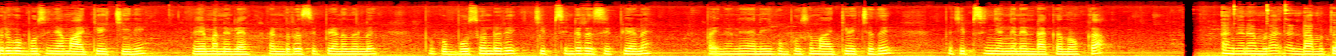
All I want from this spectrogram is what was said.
ഒരു കുബൂസ് ഞാൻ മാറ്റി വെച്ചീന്. ഞാൻ പറഞ്ഞില്ലേ രണ്ട് റെസിപ്പിയാണെന്നുള്ളത് ഇപ്പോൾ കുബൂസ് കൊണ്ടൊരു ചിപ്സിന്റെ റെസിപ്പിയാണ് അപ്പം അതിനാണ് ഞാൻ ഈ കുബൂസ് മാറ്റി വെച്ചത്. അപ്പോൾ ചിപ്സ് ഇനി എങ്ങനെ ഉണ്ടാക്കാൻ നോക്കാം. അങ്ങനെ നമ്മളെ രണ്ടാമത്തെ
